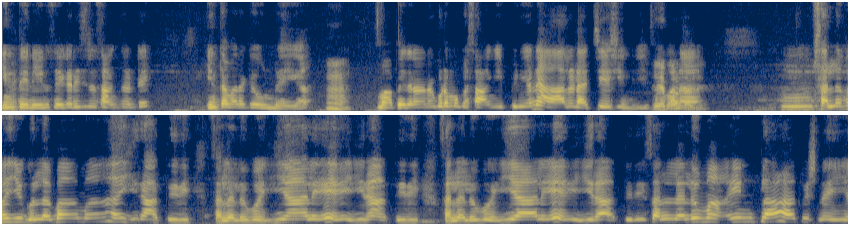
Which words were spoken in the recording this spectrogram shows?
ఇంతే నేను సేకరించిన సాంగ్స్ అంటే ఇంతవరకే ఉన్నాయి ఇక. మా పెదనాన్న కూడా ఒక సాంగ్ చెప్పింది కానీ ఆల్రెడీ వచ్చేసింది మన సల్లవయ్య గుల్లబామ ఈ రాత్రి. సల్లలు పొయ్యాలే ఈ రాత్రి. సల్లలు పొయ్యాలే ఈ రాత్రి. సల్లలు మా ఇంట్లో కృష్ణయ్య.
